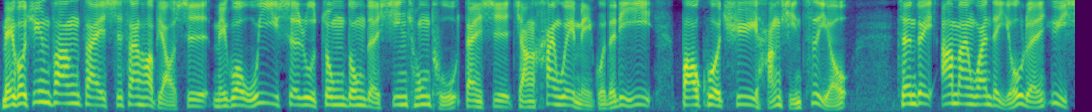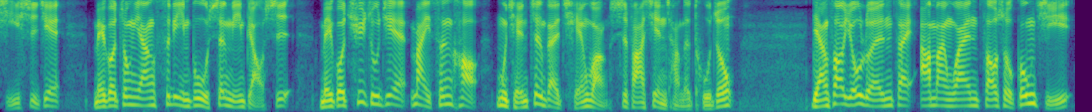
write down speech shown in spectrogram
美国军方在十三号表示，美国无意涉入中东的新冲突，但是将捍卫美国的利益，包括区域航行自由。针对阿曼湾的游轮遇袭事件，美国中央司令部声明表示，美国驱逐舰麦森号目前正在前往事发现场的途中。两艘游轮在阿曼湾遭受攻击。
